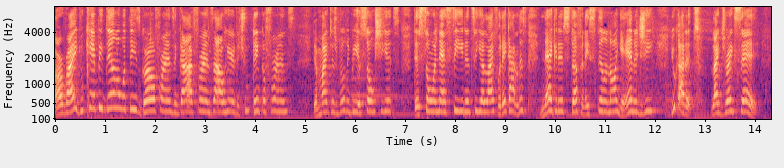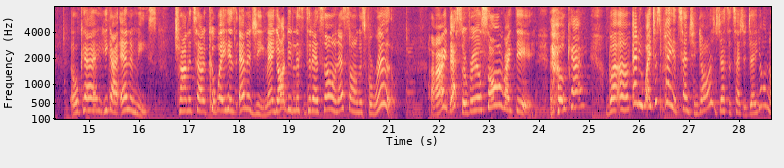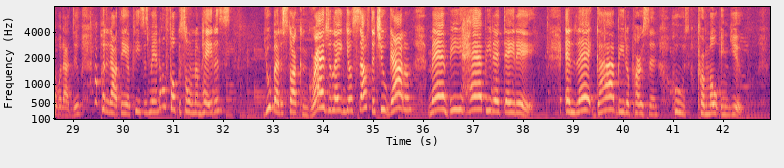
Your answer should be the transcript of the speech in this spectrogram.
All right? You can't be dealing with these girlfriends and guy friends out here that you think are friends. That might just really be associates that's sowing that seed into your life, or they got this negative stuff and they stealing all your energy. You got it, like Drake said, okay? He got enemies trying to take away his energy. Man, y'all didn't listen to that song. That song is for real. All right, that's a real song right there. Okay? But um anyway, just pay attention, y'all. It's just a touch of J. Y'all know what I do. I put it out there in pieces, man. Don't focus on them haters. You better start congratulating yourself that you got them. Man, be happy that they did. And let God be the person who's promoting you.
